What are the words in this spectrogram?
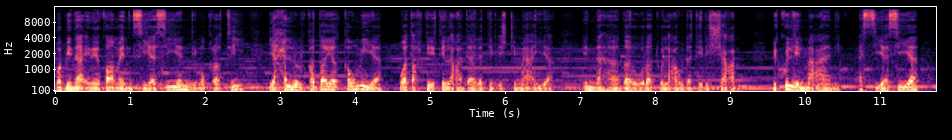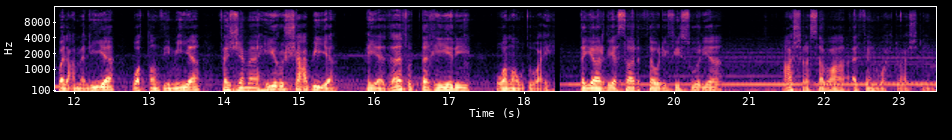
وبناء نظام سياسي ديمقراطي يحل القضايا القومية وتحقيق العدالة الاجتماعية. إنها ضرورة العودة للشعب بكل المعاني السياسية والعملية والتنظيمية فالجماهير الشعبية هي ذات التغيير وموضوعه. تيار اليسار الثوري في سوريا 10 7 2021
